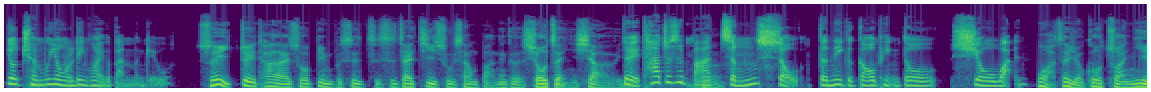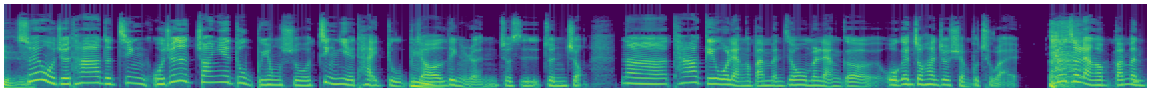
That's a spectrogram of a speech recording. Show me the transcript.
又全部用了另外一个版本给我。所以对他来说，并不是只是在技术上把那个修整一下而已。，对他就是把嗯整首的那个高频都修完，哇，这有够专业。所以我觉得他的敬，我觉得专业度不用说，敬业态度比较令人就是尊重。那他给我两个版本之后，我们两个我跟周汉就选不出来，因为这两个版本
